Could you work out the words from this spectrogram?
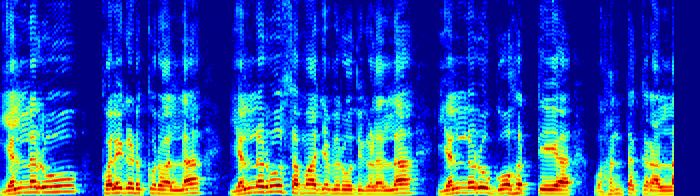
ಎಲ್ಲರೂ ಕೊಲೆಗಡುಕರು ಅಲ್ಲ, ಎಲ್ಲರೂ ಸಮಾಜ ವಿರೋಧಿಗಳಲ್ಲ, ಎಲ್ಲರೂ ಗೋಹತ್ಯೆಯ ಹಂತಕರಲ್ಲ.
